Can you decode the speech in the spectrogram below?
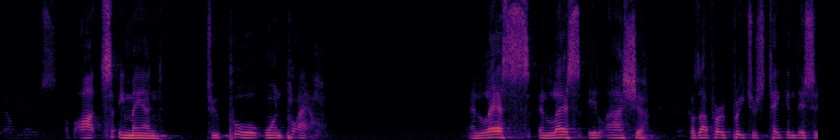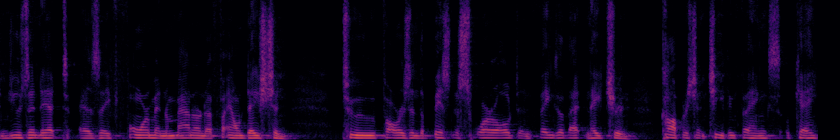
12 yokes of ox, amen, to pull one plow. Unless, unless Elisha, because I've heard preachers taking this and using it as a form and a manner and a foundation to, far as in the business world and things of that nature, and accomplishing, achieving things, okay?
